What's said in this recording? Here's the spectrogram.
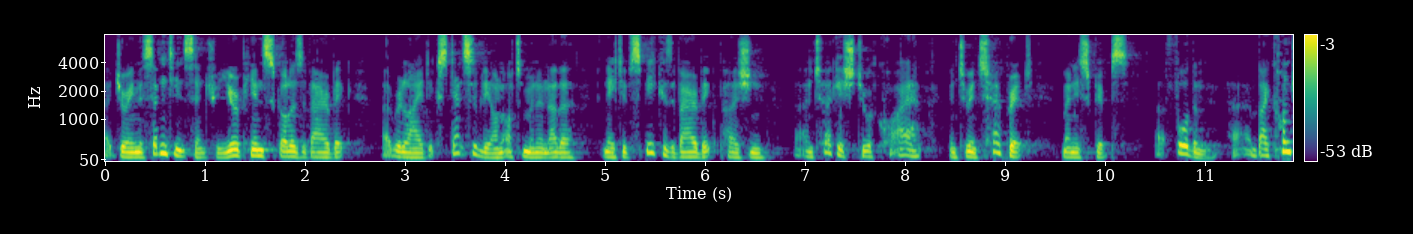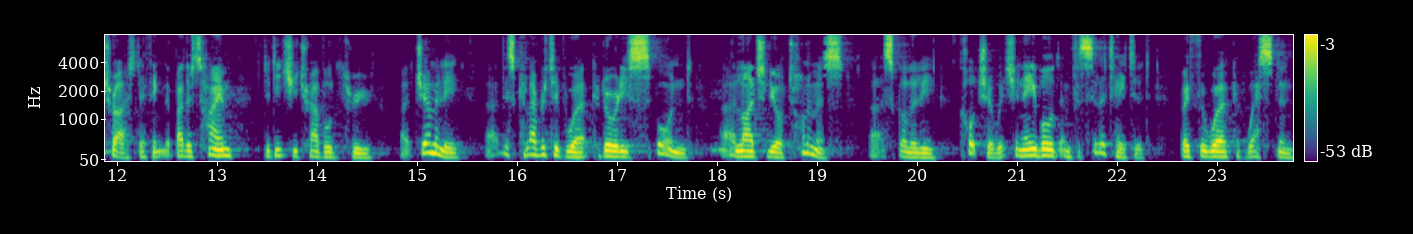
uh, during the 17th century, European scholars of Arabic uh, relied extensively on Ottoman and other native speakers of Arabic, Persian, and Turkish to acquire and to interpret manuscripts uh, for them. Uh, and by contrast, I think that by the time Dadichi traveled through uh, Germany, uh, this collaborative work had already spawned a largely autonomous uh, scholarly culture, which enabled and facilitated both the work of Western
